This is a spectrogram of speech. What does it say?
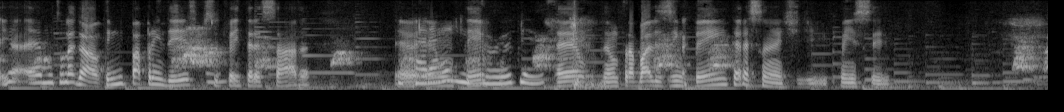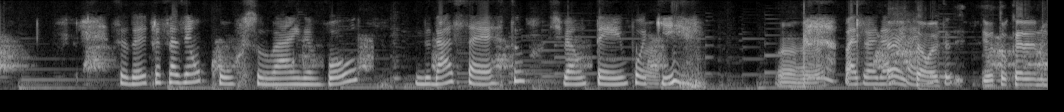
é, é muito legal, tem muito para aprender, se pessoa estiver interessada. É, é, um tempo, é, é um trabalhozinho bem interessante de conhecer. Sou doido para fazer um curso lá, ainda vou dá certo, se tiver um tempo ah. aqui. Uhum. Mas vai dar é, certo. Então, eu, eu tô querendo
